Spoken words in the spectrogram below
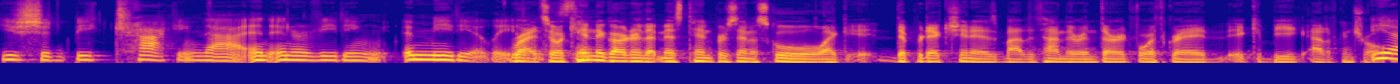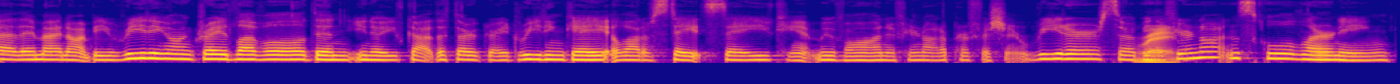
you should be tracking that and intervening immediately. Right. So a kindergartner that missed ten percent of school, like it, the prediction is by the time they're in third, fourth grade, it could be out of control. Yeah, they might not be reading on grade level. Then, you know, you've got the third grade reading gate. A lot of states say you can't move on if you're not a proficient reader. So, I mean, Right. if you're not in school learning,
